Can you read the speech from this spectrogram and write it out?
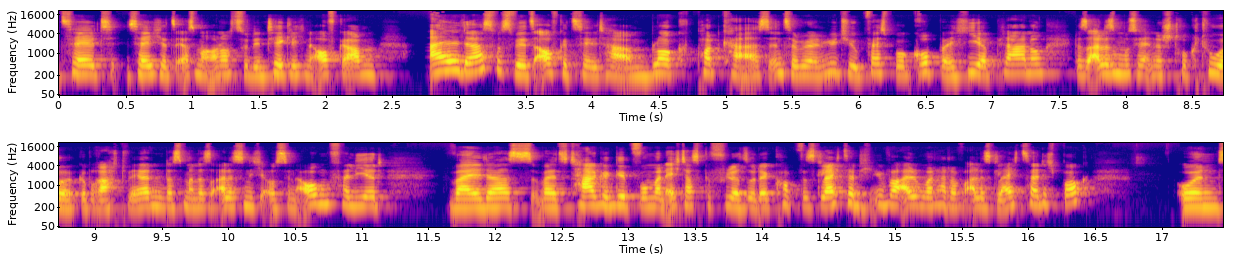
zählt, zähle ich jetzt erstmal auch noch zu den täglichen Aufgaben all das, was wir jetzt aufgezählt haben, Blog, Podcast, Instagram, YouTube, Facebook, Gruppe, hier, Planung, das alles muss ja in eine Struktur gebracht werden, dass man das alles nicht aus den Augen verliert, weil das, weil es Tage gibt, wo man echt das Gefühl hat, so der Kopf ist gleichzeitig überall und man hat auf alles gleichzeitig Bock. Und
